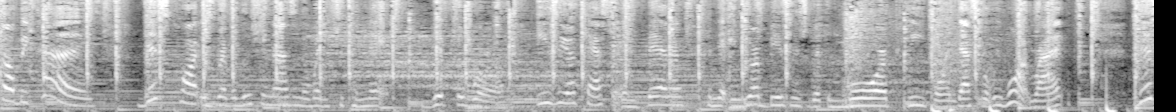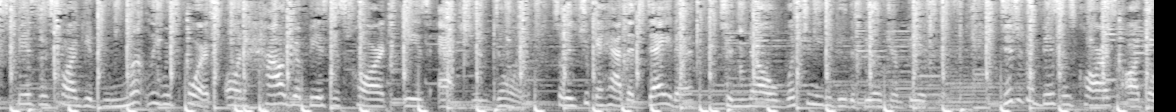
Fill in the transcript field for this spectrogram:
so because this card is revolutionizing the way that you connect with the world. Easier, faster, and better, connecting your business with more people. And that's what we want, right? This business card gives you monthly reports on how your business card is actually doing so that you can have the data to know what you need to do to build your business. Digital business cards are the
